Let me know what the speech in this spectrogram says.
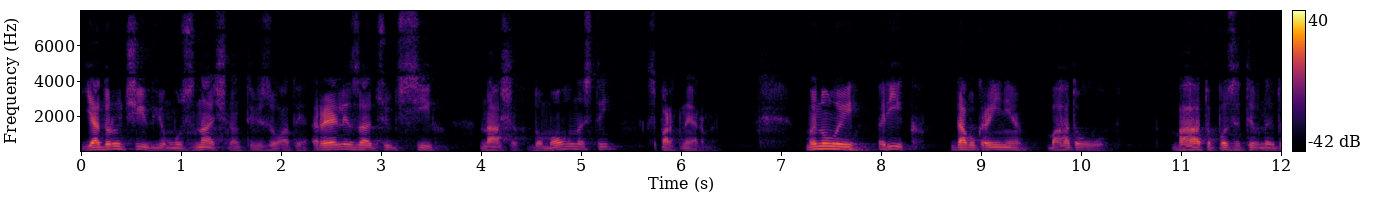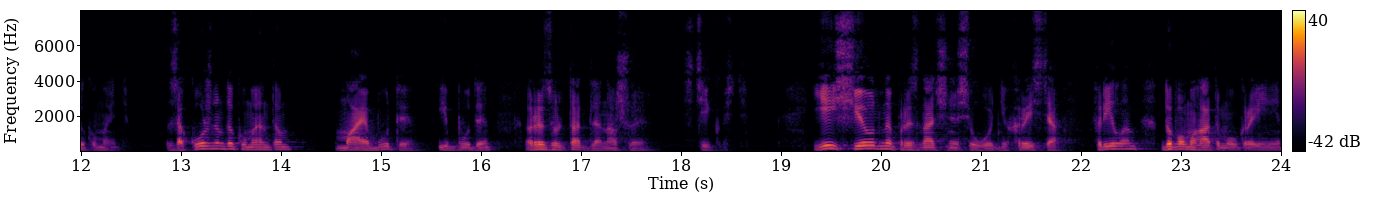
Я доручив йому значно активізувати реалізацію всіх наших домовленостей з партнерами. Минулий рік дав Україні багато угод, багато позитивних документів. За кожним документом має бути і буде результат для нашої стійкості. Є ще одне призначення сьогодні. Христя Фріланд допомагатиме Україні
